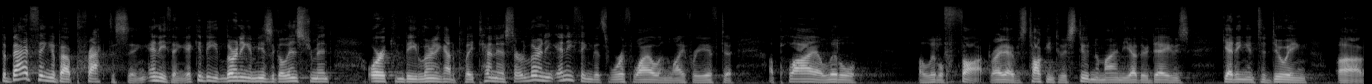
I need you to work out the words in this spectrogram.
the bad thing about practicing anything, it can be learning a musical instrument, or it can be learning how to play tennis, or learning anything that's worthwhile in life where you have to apply a little, a little thought, right? I was talking to a student of mine the other day who's getting into doing uh,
